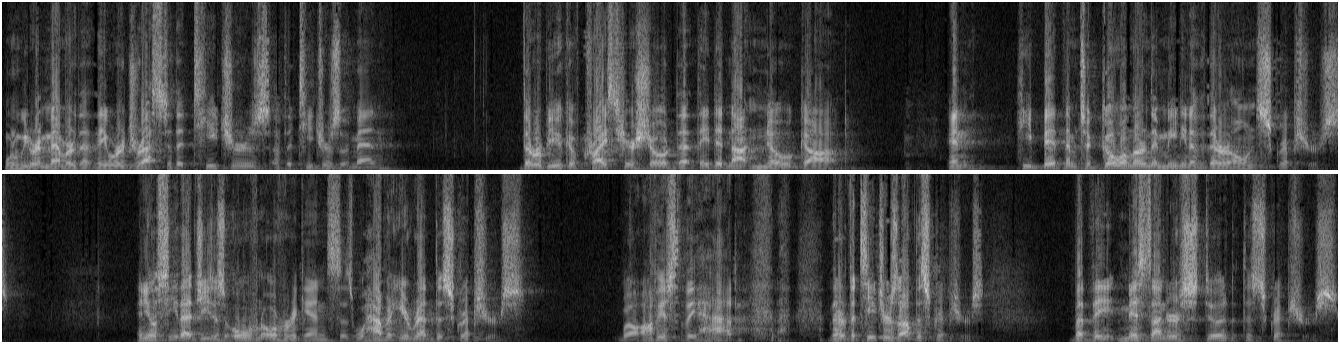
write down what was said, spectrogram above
when we remember that they were addressed to the teachers of the teachers of men. The rebuke of Christ here showed that they did not know God. And he bid them to go and learn the meaning of their own scriptures. And you'll see that Jesus over and over again says, Well, haven't you read the scriptures? Well, obviously they had. They're the teachers of the scriptures. But they misunderstood the scriptures.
